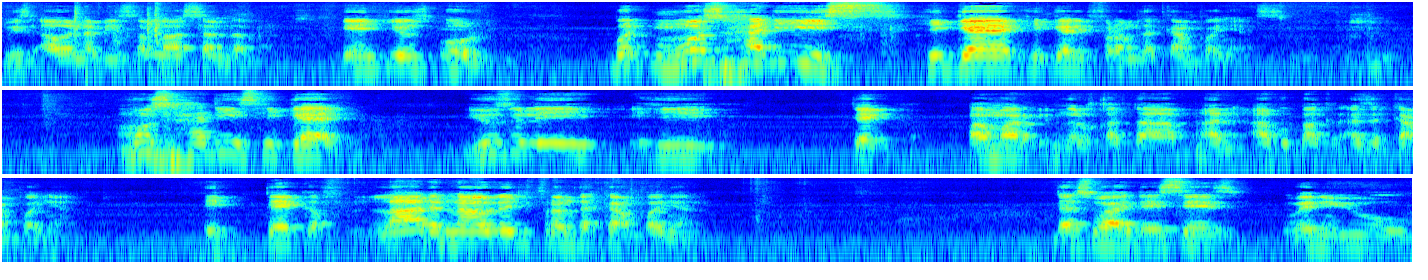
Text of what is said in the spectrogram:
with our Nabi sallallahu alaihi wasallam. Eight years old, but most hadith he get he get it from the companions. Most hadith he get. Usually he take Umar ibn al-Khattab and Abu Bakr as a companion. He take a lot of knowledge from the companion. That's why they says when you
